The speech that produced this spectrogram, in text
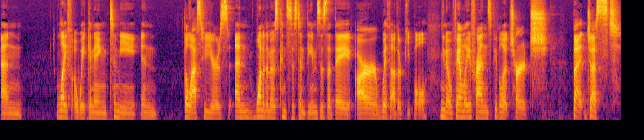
and life awakening to me in the last few years. And one of the most consistent themes is that they are with other people, you know, family, friends, people at church, but just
